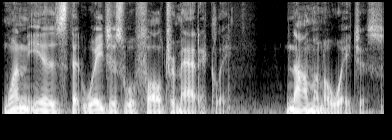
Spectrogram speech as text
One is that wages will fall dramatically, nominal wages.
